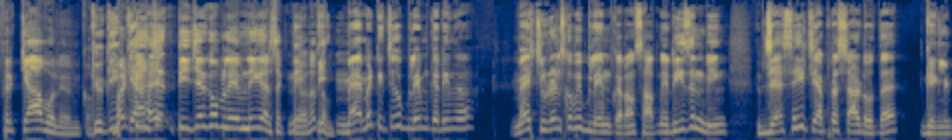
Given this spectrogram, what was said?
फिर क्या बोले उनको? क्योंकि क्या टीचर, है टीचर को ब्लेम नहीं कर सकते हो ना तुम। मैं मैं टीचर को ब्लेम कर ही नहीं रहा। मैं स्टूडेंट्स को भी ब्लेम कर रहा हूँ साथ में। रीजन बीइंग जैसे ही चैप्टर स्टार्ट होता है गिगलिंग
